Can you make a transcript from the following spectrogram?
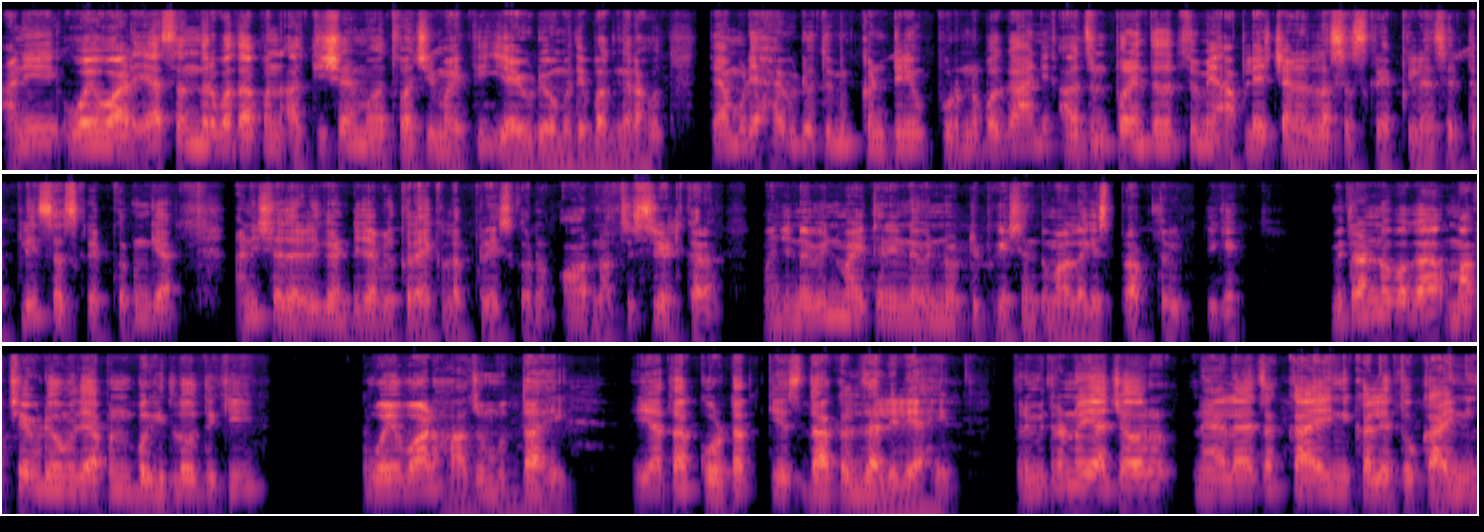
आणि वयवाढ या संदर्भात आपण अतिशय महत्त्वाची माहिती या व्हिडिओमध्ये बघणार आहोत. त्यामुळे हा व्हिडिओ तुम्ही कंटिन्यू पूर्ण बघा आणि अजूनपर्यंत जर तुम्ही आपल्या चॅनलला सबस्क्राईब केलं नसेल तर प्लीज सबस्क्राईब करून घ्या आणि शेजारी घंटेच्या बिलकुल ऐकायला प्रेस करून ऑर नॉची सिलेक्ट करा. म्हणजे नवीन माहिती आणि नवीन नोटिफिकेशन तुम्हाला लगेच प्राप्त होईल. ठीक आहे? मित्रांनो बघा मागच्या व्हिडिओमध्ये आपण बघितलं होतं की वयवाढ हा जो मुद्दा आहे हे आता कोर्टात केस दाखल झालेली आहे. तर मित्रांनो याच्यावर न्यायालयाचा काय निकाल येतो काय नाही.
